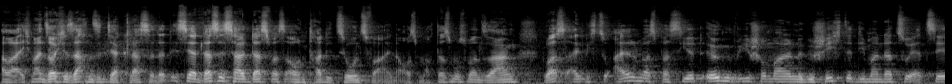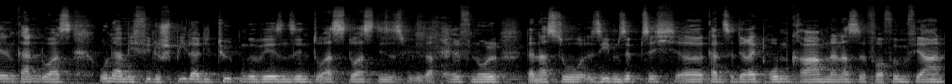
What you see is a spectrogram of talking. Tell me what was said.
Aber ich meine, solche Sachen sind ja klasse. Das ist ja, das ist halt das, was auch ein Traditionsverein ausmacht. Das muss man sagen. Du hast eigentlich zu allem, was passiert, irgendwie schon mal eine Geschichte, die man dazu erzählen kann. Du hast unheimlich viele Spieler, die Typen gewesen sind. Du hast, du hast dieses, wie gesagt, 11-0, dann hast du 77, äh, kannst du direkt rumkramen, dann hast du vor fünf Jahren.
